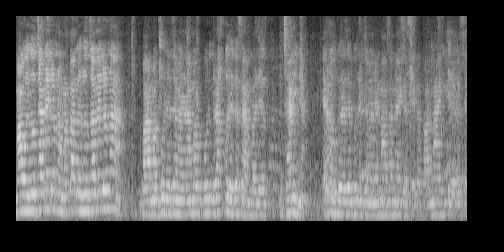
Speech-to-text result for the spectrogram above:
মা হইল জানাইলো না আমার তাল হইল জানাইলো না বা আমার বোনের জামাই আমার বোন রাগ করে গেছে আমরা জানি না। এরকম করে যে বোনের জামাই না জানাই গেছে বা নাই করে গেছে।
